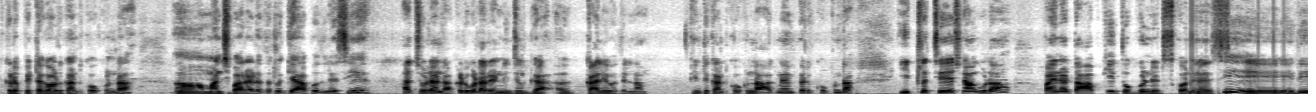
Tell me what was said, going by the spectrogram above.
ఇక్కడ పిట్టగోడుకు అంటుకోకుండా మంచి పారాడేటట్లు గ్యాప్ వదిలేసి అది చూడండి అక్కడ కూడా రెండు ఇంచులు గా ఖాళీ వదిలినాం. ఇంటికి అంటుకోకుండా ఆగ్నేయం పెరుక్కోకుండా ఇట్లా చేసినా కూడా పైన టాప్కి తొగ్గుండి ఇడ్చుకొనేసి ఇది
